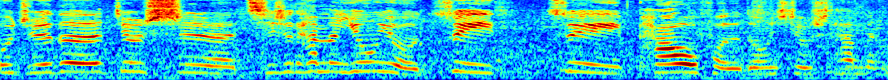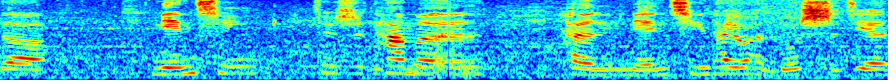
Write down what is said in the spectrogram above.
我觉得就是其实他们拥有最最 powerful 的东西就是他们的年轻，就是他们很年轻，他有很多时间，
